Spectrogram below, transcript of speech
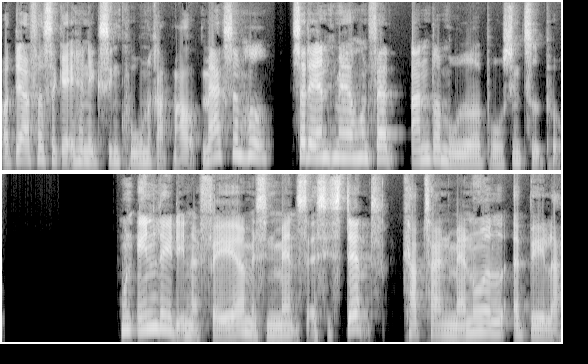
og derfor så gav han ikke sin kone ret meget opmærksomhed, så det endte med, at hun fandt andre måder at bruge sin tid på. Hun indledte en affære med sin mands assistent, kaptajn Manuel Abella.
